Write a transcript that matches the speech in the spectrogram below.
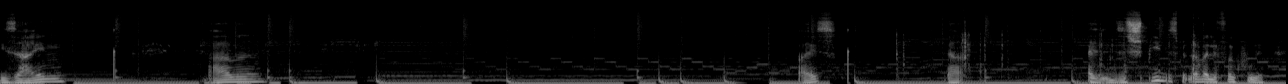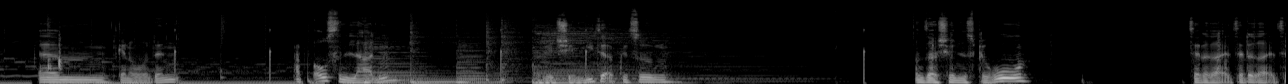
Design. Farbe. Weiß. Ja. Also das Spiel ist mittlerweile voll cool. Ähm, genau, dann ab Außenladen wird schön Miete abgezogen. Unser schönes Büro. Etc. etc. etc.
